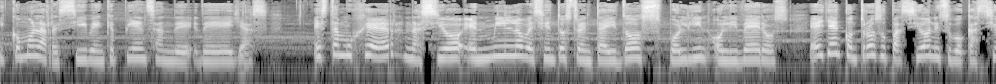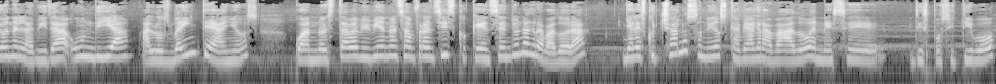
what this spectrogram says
y cómo las reciben, qué piensan de, de ellas. Esta mujer nació en 1932, Pauline Oliveros. Ella encontró su pasión y su vocación en la vida un día, a los 20 años, cuando estaba viviendo en San Francisco, que encendió una grabadora y al escuchar los sonidos que había grabado en ese dispositivo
